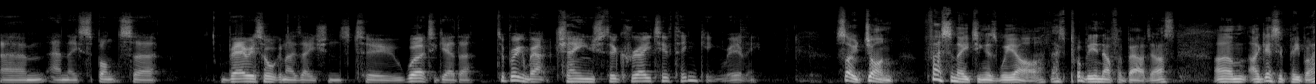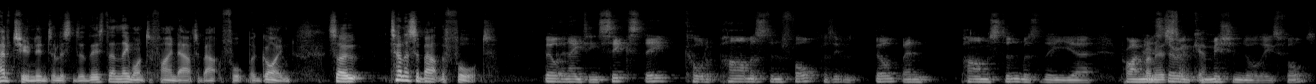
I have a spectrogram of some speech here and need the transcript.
um, and they sponsor various organizations to work together to bring about change through creative thinking really. So john fascinating as we are that's probably enough about us. Um, i guess if people have tuned in to listen to this then they want to find out about Fort Burgoyne. So tell us about the fort. Built in 1860 called a Palmerston fort because it was built when Palmerston was the uh, Prime Minister, Prime Minister and commissioned all these forts.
